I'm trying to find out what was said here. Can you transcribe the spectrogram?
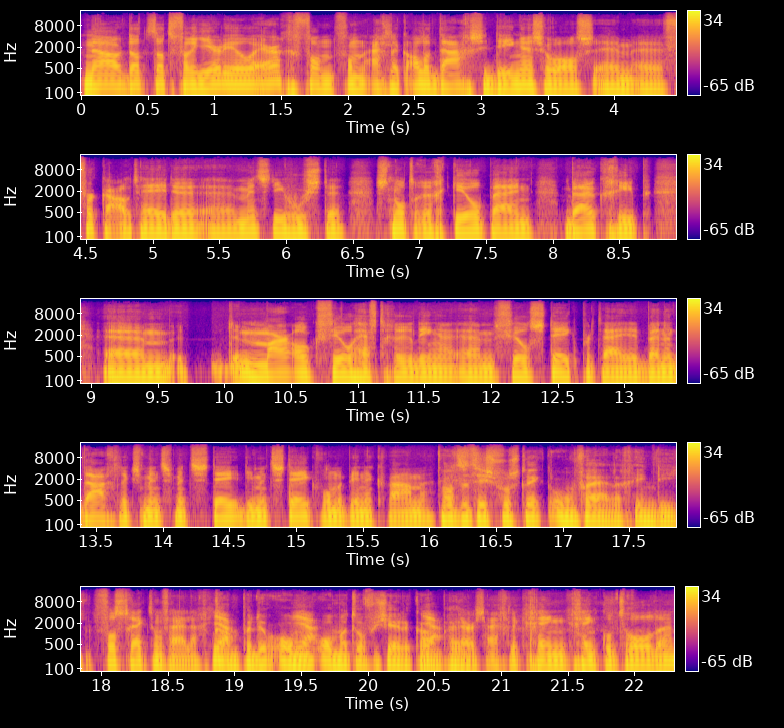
Nou, dat, dat varieerde heel erg. Van, van eigenlijk alledaagse dingen, zoals um, uh, verkoudheden, uh, mensen die hoesten, snotterig, keelpijn, buikgriep. Um, maar ook veel heftigere dingen. Um, veel steekpartijen. Bijna dagelijks mensen met steek, die met steekwonden binnenkwamen. Want het is volstrekt onveilig in die volstrekt onveilig, kampen ja. er om, ja. om het officiële kamp ja, heen. daar is eigenlijk geen, geen controle.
